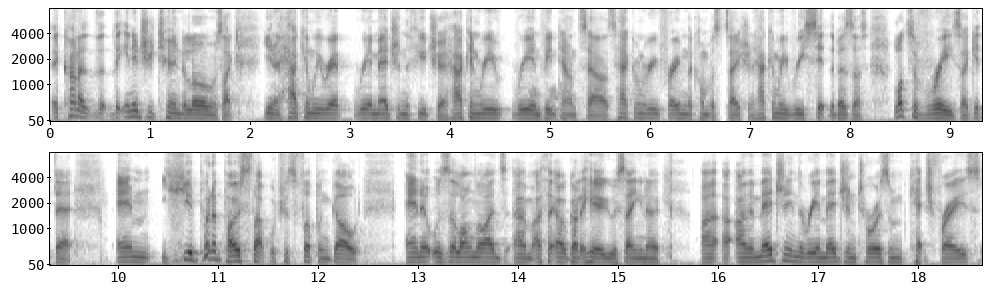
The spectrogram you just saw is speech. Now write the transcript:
it kind of the, the, energy turned a little. and was like, you know, how can we re- reimagine the future? How can we reinvent ourselves? How can we reframe the conversation? How can we reset the business? Lots of re's. I get that. And you'd put a post up which was flipping gold, and it was along the lines. Um, I think I got it here. You were saying, you know, I, I'm imagining the reimagined tourism catchphrase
